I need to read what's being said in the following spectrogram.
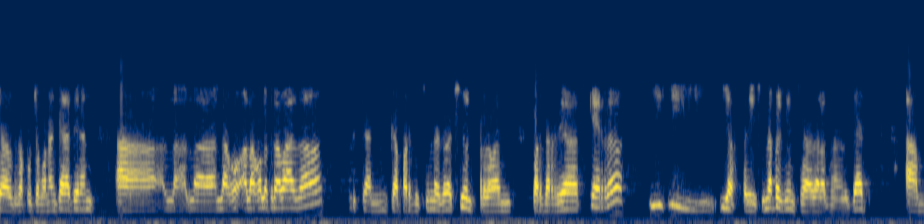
els de Puigdemont encara tenen uh, la, la, la, la gola travada que, que perdessin les eleccions per, davant, per darrere d'Esquerra i, i, i els perdessin la presidència de la Generalitat. Um,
